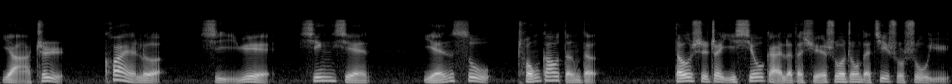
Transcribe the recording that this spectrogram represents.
雅致、快乐、喜悦、新鲜、严肃、崇高等等，都是这一修改了的学说中的技术术语。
